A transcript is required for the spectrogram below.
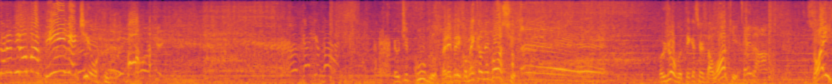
O cara virou uma bilha, tio. Eu te cubro. Peraí, peraí. Como é que é o negócio? Ô, jogo, tem que acertar o Loki? Sei lá. Zói?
